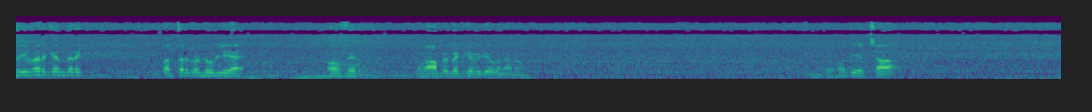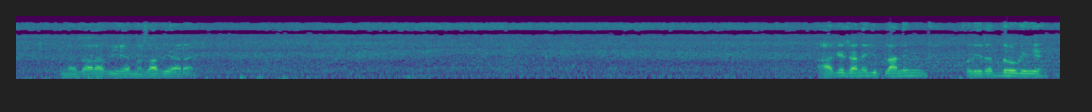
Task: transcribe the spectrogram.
रिवर के अंदर एक पत्थर को ढूंढ लिया है, और फिर वहाँ पे बैठ के वीडियो बना रहा हूँ। बहुत ही अच्छा नज़ारा भी है, मज़ा भी आ रहा है। आगे जाने की प्लानिंग थोड़ी रद्द हो गई है।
